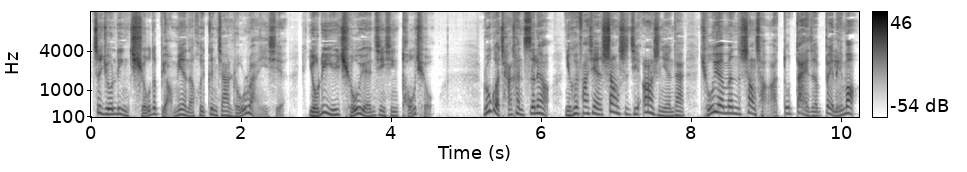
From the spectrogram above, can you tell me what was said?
这就令球的表面呢会更加柔软一些，有利于球员进行投球。如果查看资料，你会发现上世纪二十年代球员们的上场啊都戴着贝雷帽，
